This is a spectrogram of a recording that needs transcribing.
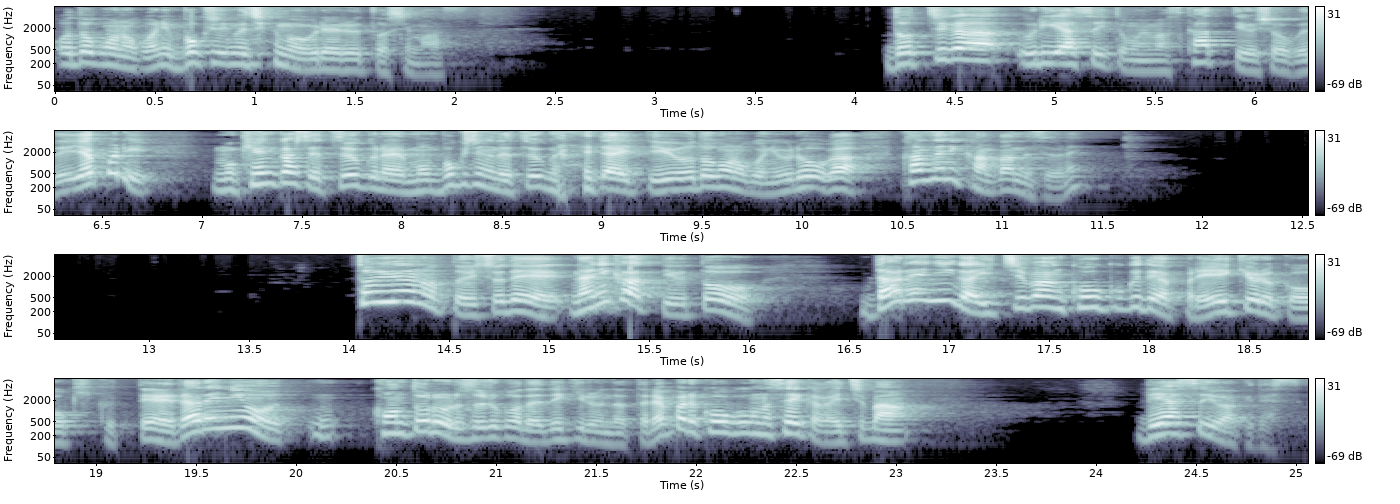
男の子にボクシングジムを売れるとします。どっちが売りやすいと思いますかっていう勝負で、やっぱりもう喧嘩して強くなる、もうボクシングで強くなりたいっていう男の子に売る方が完全に簡単ですよね。というのと一緒で、何かっていうと、誰にが一番広告でやっぱり影響力が大きくて、誰にをコントロールすることができるんだったら、やっぱり広告の成果が一番出やすいわけです。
